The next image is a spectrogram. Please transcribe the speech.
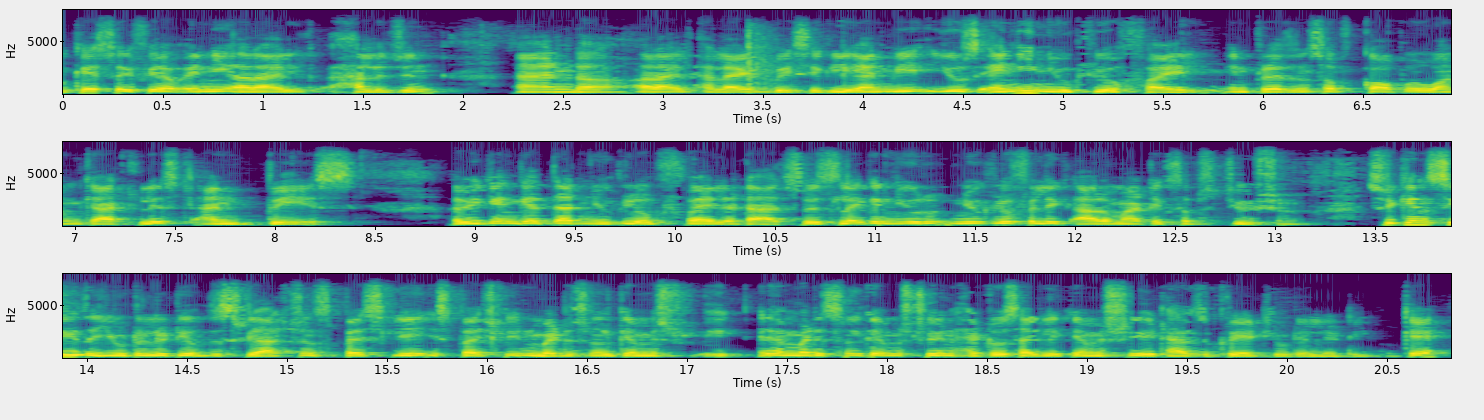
okay? So if you have any aryl halogen and uh, aryl halide basically and we use any nucleophile in presence of copper 1 catalyst and base. Uh, we can get that nucleophile attached. So it's like a nucleophilic aromatic substitution. So you can see the utility of this reaction especially especially in medicinal chemistry in medicinal chemistry and heterocyclic chemistry it has a great utility okay?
